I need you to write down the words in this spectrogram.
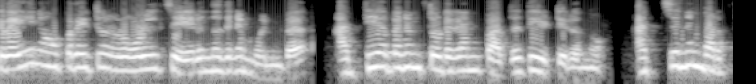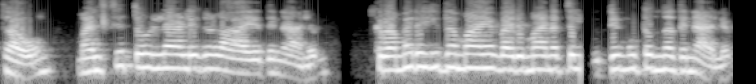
ക്രെയിൻ ഓപ്പറേറ്റർ റോളിൽ ചേരുന്നതിന് മുൻപ് അധ്യാപനം തുടരാൻ പദ്ധതിയിട്ടിരുന്നു. അച്ഛനും ഭർത്താവും മത്സ്യത്തൊഴിലാളികളായതിനാലും ക്രമരഹിതമായ വരുമാനത്തിൽ ബുദ്ധിമുട്ടുന്നതിനാലും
